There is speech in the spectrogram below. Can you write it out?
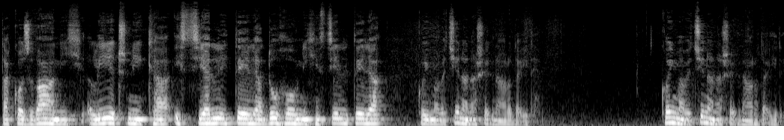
takozvanih liječnika, iscijelitelja, duhovnih iscijelitelja kojima većina našeg naroda ide. Kojima većina našeg naroda ide.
